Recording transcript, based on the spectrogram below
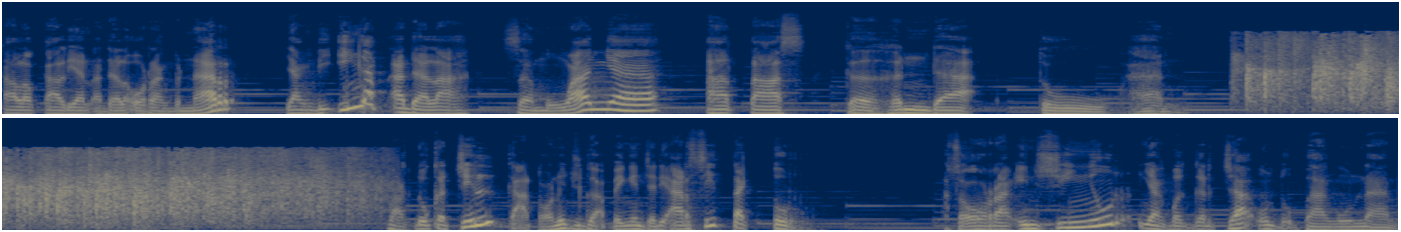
kalau kalian adalah orang benar, yang diingat adalah semuanya atas kehendak Tuhan. Waktu kecil, Kak Tony juga pengen jadi arsitektur seorang insinyur yang bekerja untuk bangunan,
